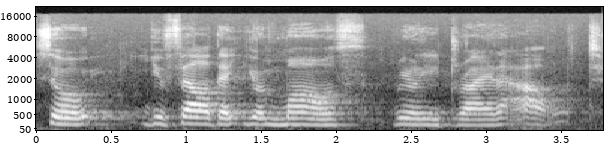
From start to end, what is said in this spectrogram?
so you felt that your mouth really dried out.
